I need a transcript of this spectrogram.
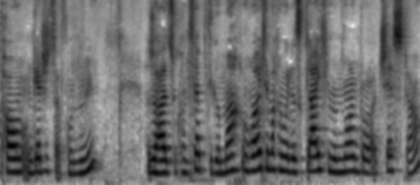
Power und Gadgets erfunden. Also halt so Konzepte gemacht. Und heute machen wir das gleiche mit dem neuen Brawler Chester.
